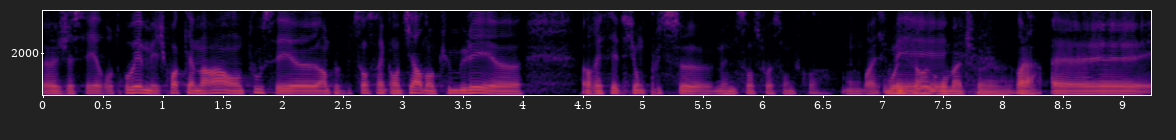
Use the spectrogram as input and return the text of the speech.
Euh, J'essaierai de retrouver, mais je crois que Camara en tout, c'est euh, un peu plus de 150 yards en cumulé, euh, réception plus euh, même 160, je crois. Bon, bref, Oui, mais- un gros match. ouais. voilà. Euh,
